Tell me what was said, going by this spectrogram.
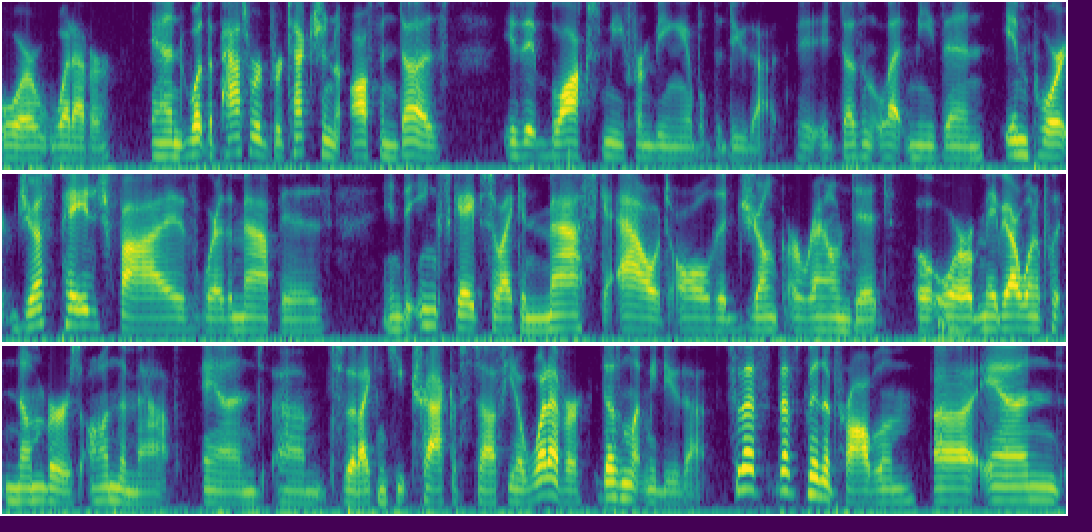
or whatever. And what the password protection often does is it blocks me from being able to do that. It, doesn't let me then import just page 5 where the map is into Inkscape so I can mask out all the junk around it, or maybe I want to put numbers on the map and um, so that I can keep track of stuff. You know, whatever. It doesn't let me do that. So that's that's been a problem. Uh, and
